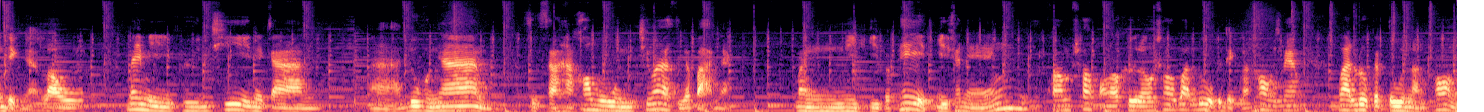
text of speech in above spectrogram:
เป็นเด็กเนี่ยเราไม่มีพื้นที่ในการดูผลงาน ศึกษาหาข้อมูลที่ว่าศิลปะเนี่ยมันมีกี่ประเภทกี่แขนง ความชอบของเราคือเราชอบวาดรูปเป็นเด็กหลังห้องใช่ไหมครับวาดรูปการ์ตูนหลังห้อง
